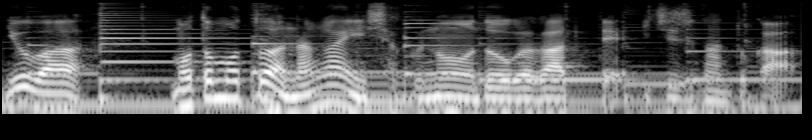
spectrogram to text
要は、もともとは長い尺の動画があって、1時間とか、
